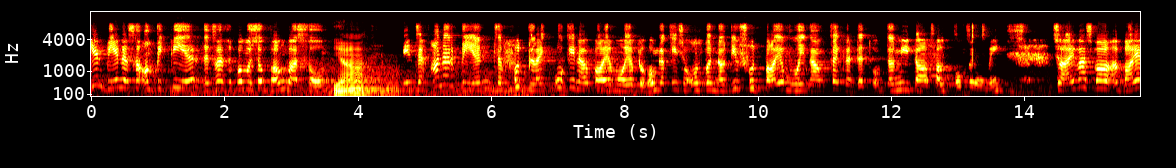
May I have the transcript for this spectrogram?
een been is geamputeer. Dit was hoekom ons so bang was vir hom. Ja. En sy ander been, sy voet lyk ook nie nou baie mooi op die oomblikie, so ons moet nou die voet baie mooi nou kyk dat dit om dan nie daar fout kom by hom nie. So hy was maar 'n baie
